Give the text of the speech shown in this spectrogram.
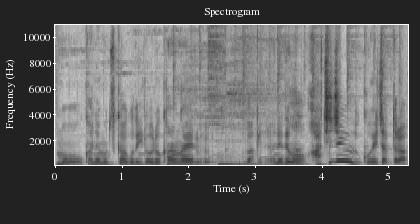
もうお金も使うこといろいろ考えるわけだよね、でも80超えちゃったら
